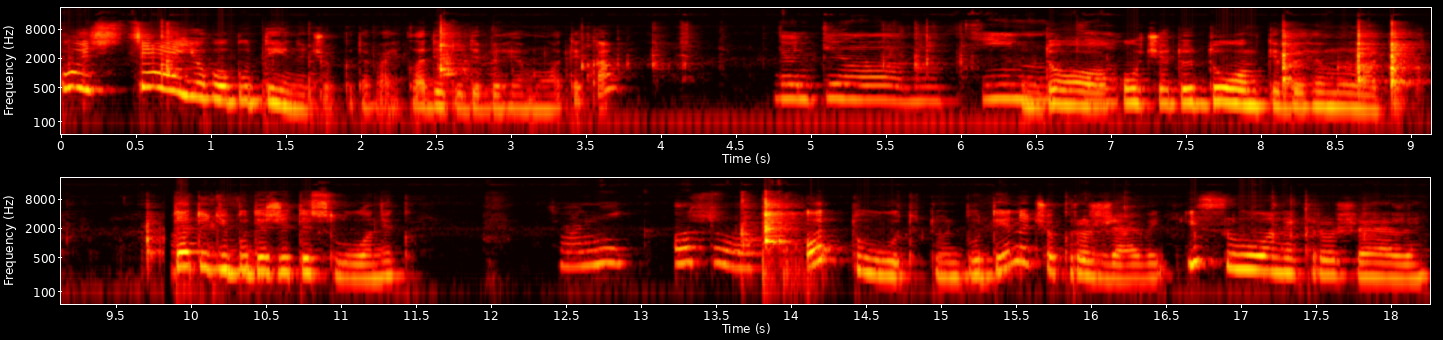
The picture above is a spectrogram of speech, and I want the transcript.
Ось це його будиночок. Давай, клади туди бегемотика. Да, хоче до домки бегемотик. Де тоді буде жити слоник? Отут. Тут будиночок рожевий і слоник рожевий.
